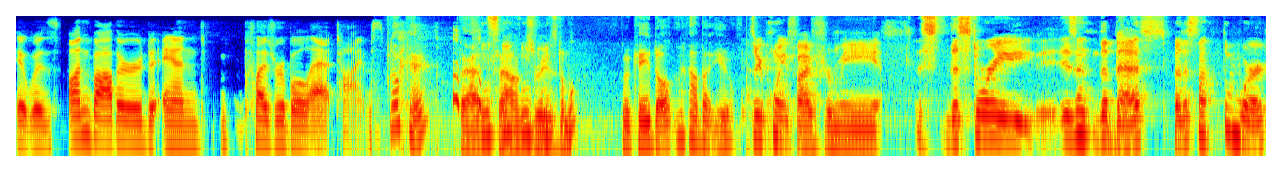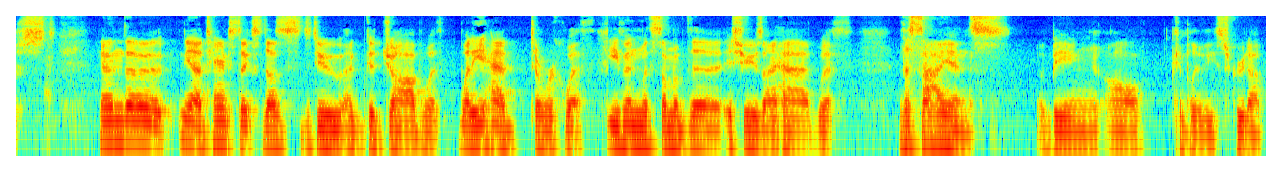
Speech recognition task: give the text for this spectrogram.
It was unbothered and pleasurable at times. Okay. That sounds reasonable. Okay, Dalton, how about you? 3.5 for me. This, this story isn't the best, but it's not the worst. And uh, yeah, Terrance Dicks does do a good job with what he had to work with, even with some of the issues I had with the science being all completely screwed up.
